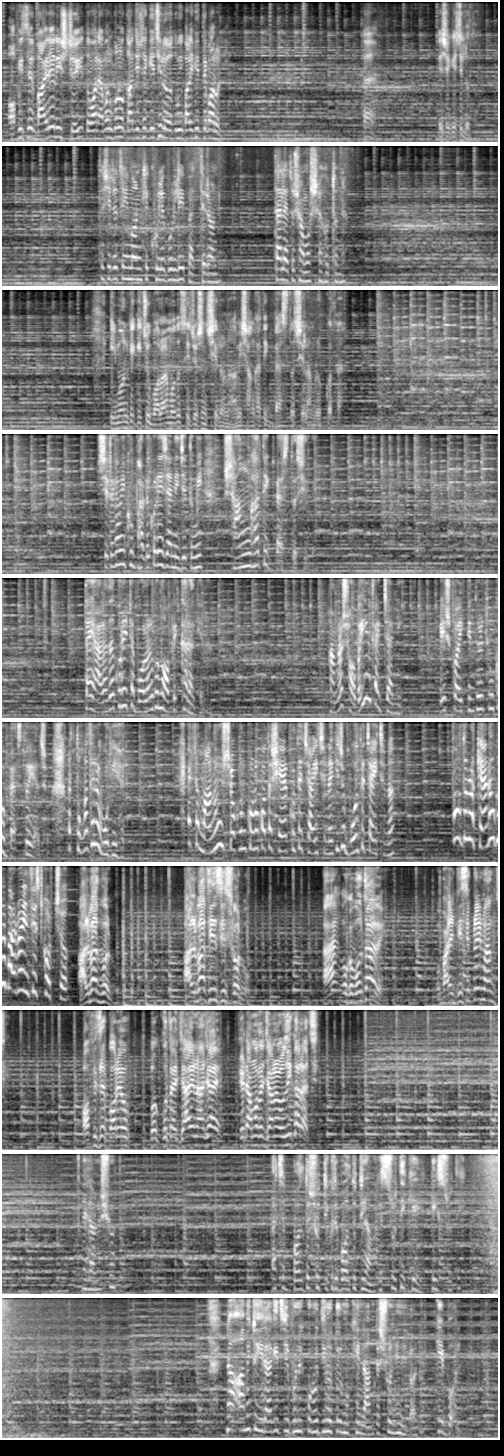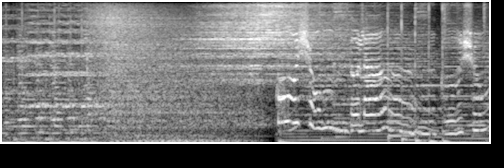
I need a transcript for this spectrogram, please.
অফিসের বাইরে নিশ্চয়ই তোমার এমন কোনো কাজ এসে গেছিল, তুমি বাড়ি ফিরতে পারোনি। এসে গেছিল তো। তো সেটা তো ইমনকে খুলে বললেই পারতে রন। তাহলে এত সমস্যা হতো না। ইমনকে কিছু বলার মতো সিচুয়েশন ছিল না। আমি সাংঘাতিক ব্যস্ত ছিলাম রূপকথা। সেটাকে আমি খুব ভালো করেই জানি যে তুমি সাংঘাতিক ব্যস্ত ছিলে। তাই আলাদা করে এটা বলার কোনো অপেক্ষা রাখে না। আমরা সবাই ইনফ্যাক্ট জানি। বেশ কয়েকদিন ধরে তুমি খুব ব্যস্তই আছো। আর তোমাদেরও বলি হ্যাঁ একটা মানুষ যখন কোনো কথা শেয়ার করতে চাইছে না কিছু বলতে চাইছে না তখন তোমরা কেন ওকে বারবার ইনসিস্ট করছ? আলবাত বলব। আলবাত ইনসিস্ট করব। হ্যাঁ ওকে বলতে হবে। ও বাড়ির ডিসিপ্লিন ভাঙছে। অফিসের পরেও ও কোথায় যায় না যায় সেটা আমাদের জানার অধিকার আছে। শোন। আচ্ছা বলতো সত্যি করে বলতো তুই আমাকে শ্রুতি কে? কে শ্রুতি? না, আমি তো এর আগে জীবনে কোনোদিনও তোর মুখে নামটা শুনিনি, বল। কে বল? কুসুম দোলা, কুসুম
